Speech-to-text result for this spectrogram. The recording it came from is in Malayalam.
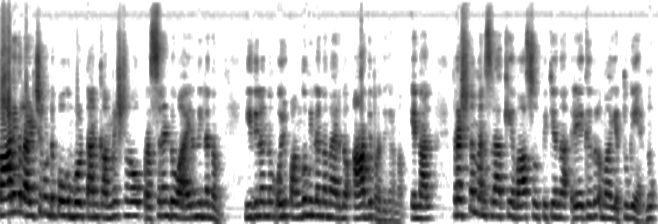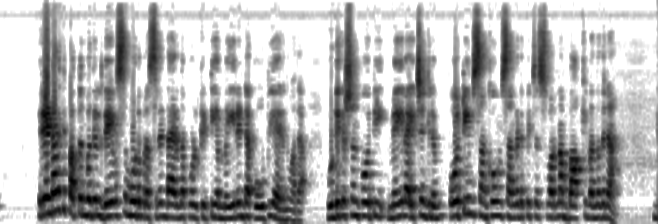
പാളികൾ അഴിച്ചുകൊണ്ടു പോകുമ്പോൾ താൻ കമ്മീഷണറോ പ്രസിഡന്റോ ആയിരുന്നില്ലെന്നും ഇതിലൊന്നും ഒരു പങ്കുമില്ലെന്നുമായിരുന്നു ആദ്യ പ്രതികരണം. എന്നാൽ പ്രശ്നം മനസ്സിലാക്കിയ വാസു പിറ്റേന്ന് രേഖകളുമായി എത്തുകയായിരുന്നു. രണ്ടായിരത്തി പത്തൊൻപതിൽ ദേവസ്വം ബോർഡ് പ്രസിഡന്റായിരുന്നപ്പോൾ കിട്ടിയ മെയിലിന്റെ കോപ്പിയായിരുന്നു അത്. ഉണ്ണികൃഷ്ണൻ പോറ്റി മെയിൽ അയച്ചെങ്കിലും പോറ്റിയും സംഘവും സംഘടിപ്പിച്ച സ്വർണം ബാക്കി വന്നതിന്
